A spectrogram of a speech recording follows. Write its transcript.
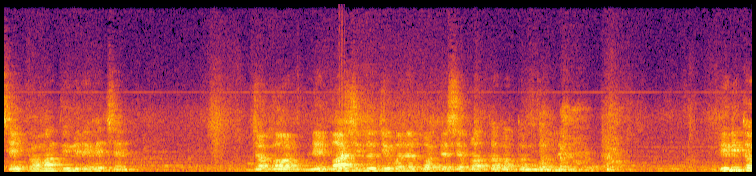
সেই প্রমাণ তিনি রেখেছেন যখন নির্বাসিত জীবনের পর দেশে প্রত্যাবর্তন করলেন। তিনি তো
